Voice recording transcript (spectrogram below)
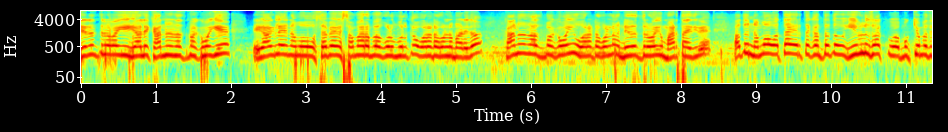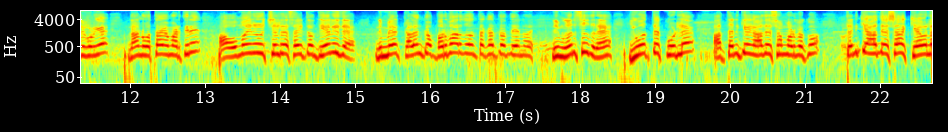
ನಿರಂತರವಾಗಿ ಈಗಾಗಲೇ ಕಾನೂನಾತ್ಮಕವಾಗಿ ಈಗಾಗಲೇ ನಾವು ಸಭೆ ಸಮಾರಂಭಗಳ ಮೂಲಕ ಹೋರಾಟಗಳನ್ನ ಮಾಡಿದ್ದು. ಕಾನೂನಾತ್ಮಕವಾಗಿ ಹೋರಾಟಗಳನ್ನ ನಿರಂತರವಾಗಿ ಮಾಡ್ತಾ ಇದ್ದೀವಿ ಅದು ನಮ್ಮ ಒತ್ತಾಯ ಇರ್ತಕ್ಕಂಥದ್ದು. ಈಗಲೂ ಸಹ ಮುಖ್ಯಮಂತ್ರಿಗಳಿಗೆ ನಾನು ಒತ್ತಾಯ ಮಾಡ್ತೀನಿ. ಆ ಒಂಬೈನೂರು ಚಿಲ್ಡ್ರೆ ಸೈಟ್ ಅಂತ ಏನಿದೆ ಮೇಲೆ ಕಳಂಕ ಬರಬಾರ್ದು ಅಂತಕ್ಕಂಥದ್ದು ಏನು ನಿಮ್ಗೆ ಅನಿಸಿದ್ರೆ ಇವತ್ತೇ ಕೂಡಲೇ ಆ ತನಿಖೆಗೆ ಆದೇಶ ಮಾಡಬೇಕು. ತನಿಖೆ ಆದೇಶ ಕೇವಲ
